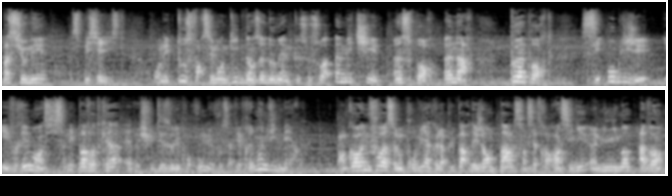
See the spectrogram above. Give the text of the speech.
passionné et spécialiste. On est tous forcément geeks dans un domaine, que ce soit un métier, un sport, un art, peu importe. C'est obligé. Et vraiment, si ça n'est pas votre cas, eh ben, je suis désolé pour vous, mais vous avez vraiment une vie de merde. Encore une fois, ça nous prouve bien que la plupart des gens parlent sans s'être renseignés un minimum avant.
